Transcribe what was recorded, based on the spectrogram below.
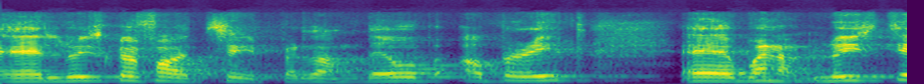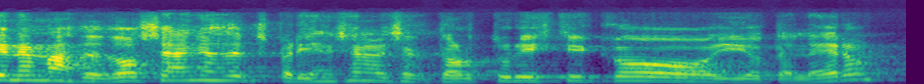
Eh, Luis Coefoet, sí, perdón. De Operate. Eh, bueno, Luis tiene más de 12 años de experiencia en el sector turístico y hotelero.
